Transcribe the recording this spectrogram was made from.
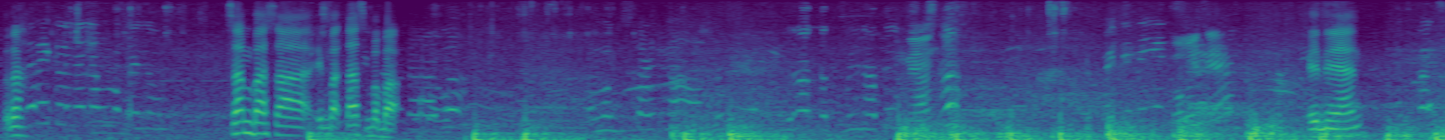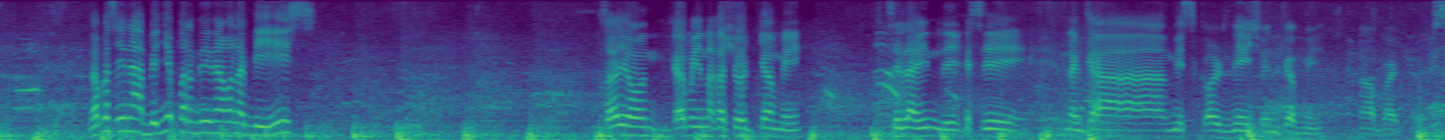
Tara. Tara, ikaw na lang mag-ano. Saan ba? Sa iba, taas baba? Mag-start na ako. Tara, tatuloy natin. Pwede na yan. Okay na yan? Pwede na yan? Dapat sinabi niyo, parang di na ako nagbihis. So yun, kami naka-short kami. Sila hindi kasi nagka-miscoordination kami, mga partners.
